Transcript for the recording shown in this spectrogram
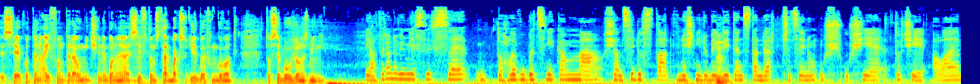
jestli jako ten iPhone teda umí či nebo ne, a jestli v tom Starbucksu ti to bude fungovat. To se bohužel nezmění. Já teda nevím, jestli se tohle vůbec někam má šanci dostat v dnešní době, hmm. kdy ten standard přece jenom už, už je toči, ale,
